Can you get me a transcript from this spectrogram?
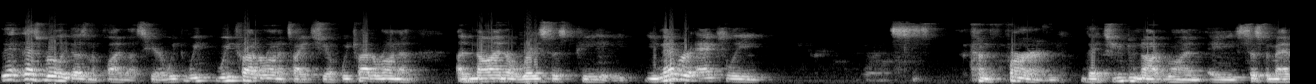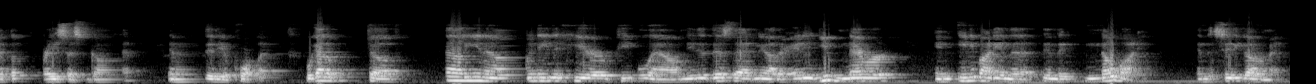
that, that really doesn't apply to us here. We, we, we try to run a tight ship. We try to run a, a non-racist PD. You never actually confirmed that you do not run a systematic racist government in the city of Cortland. We got a bunch of, well, you know, we need to hear people out, we needed this, that, and the other. And you've never, in anybody in the, in the, nobody in the city government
